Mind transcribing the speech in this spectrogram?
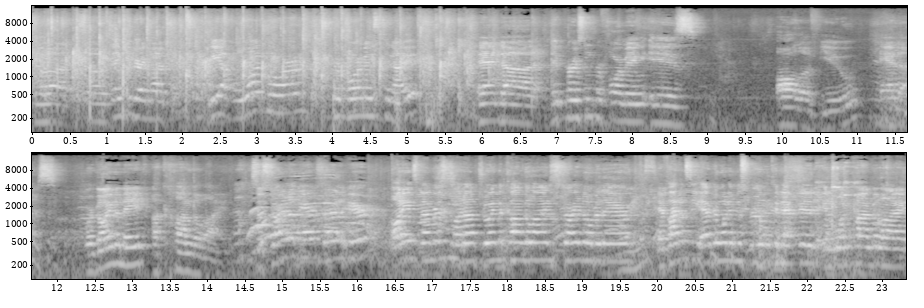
So, uh, so thank you very much. We have one more performance tonight, and uh, the person performing is all of you and us. We're going to make a conga line. So start it up here, start it up here. Audience members, come on up, join the conga line, start it over there. If I don't see everyone in this room connected in one conga line,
